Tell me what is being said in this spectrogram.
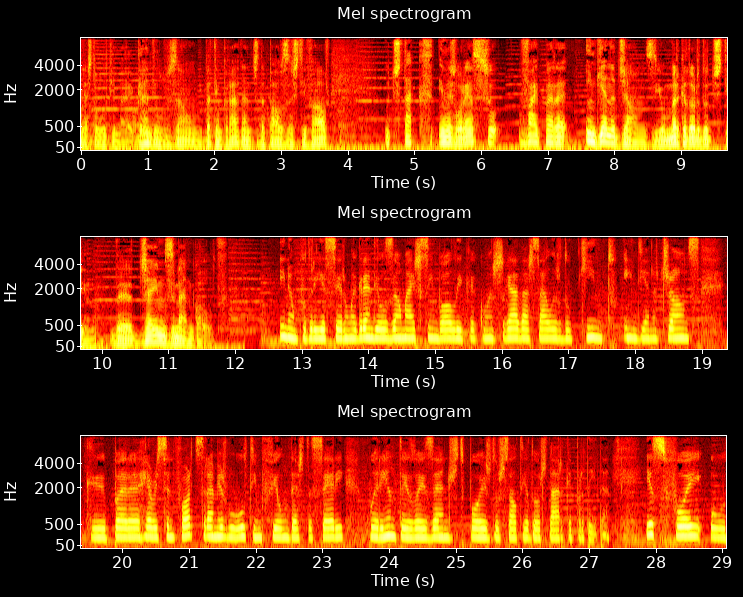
Nesta última grande ilusão da temporada, antes da pausa estival, o destaque Inês Lourenço vai para Indiana Jones e o Marcador do Destino, de James Mangold. E não poderia ser uma grande ilusão mais simbólica com a chegada às salas do quinto Indiana Jones, que para Harrison Ford será mesmo o último filme desta série, 42 anos depois dos Salteadores da Arca Perdida. Esse foi o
